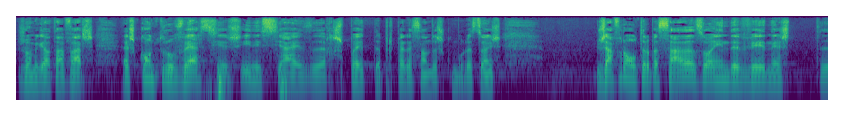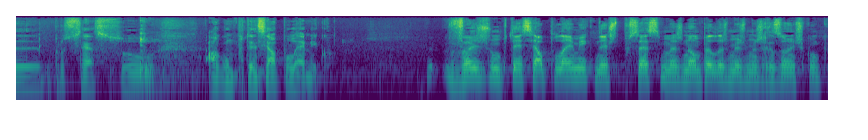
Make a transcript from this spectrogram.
João Miguel Tavares, as controvérsias iniciais a respeito da preparação das comemorações já foram ultrapassadas ou ainda vê neste processo algum potencial polémico? Vejo um potencial polémico neste processo, mas não pelas mesmas razões com que,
